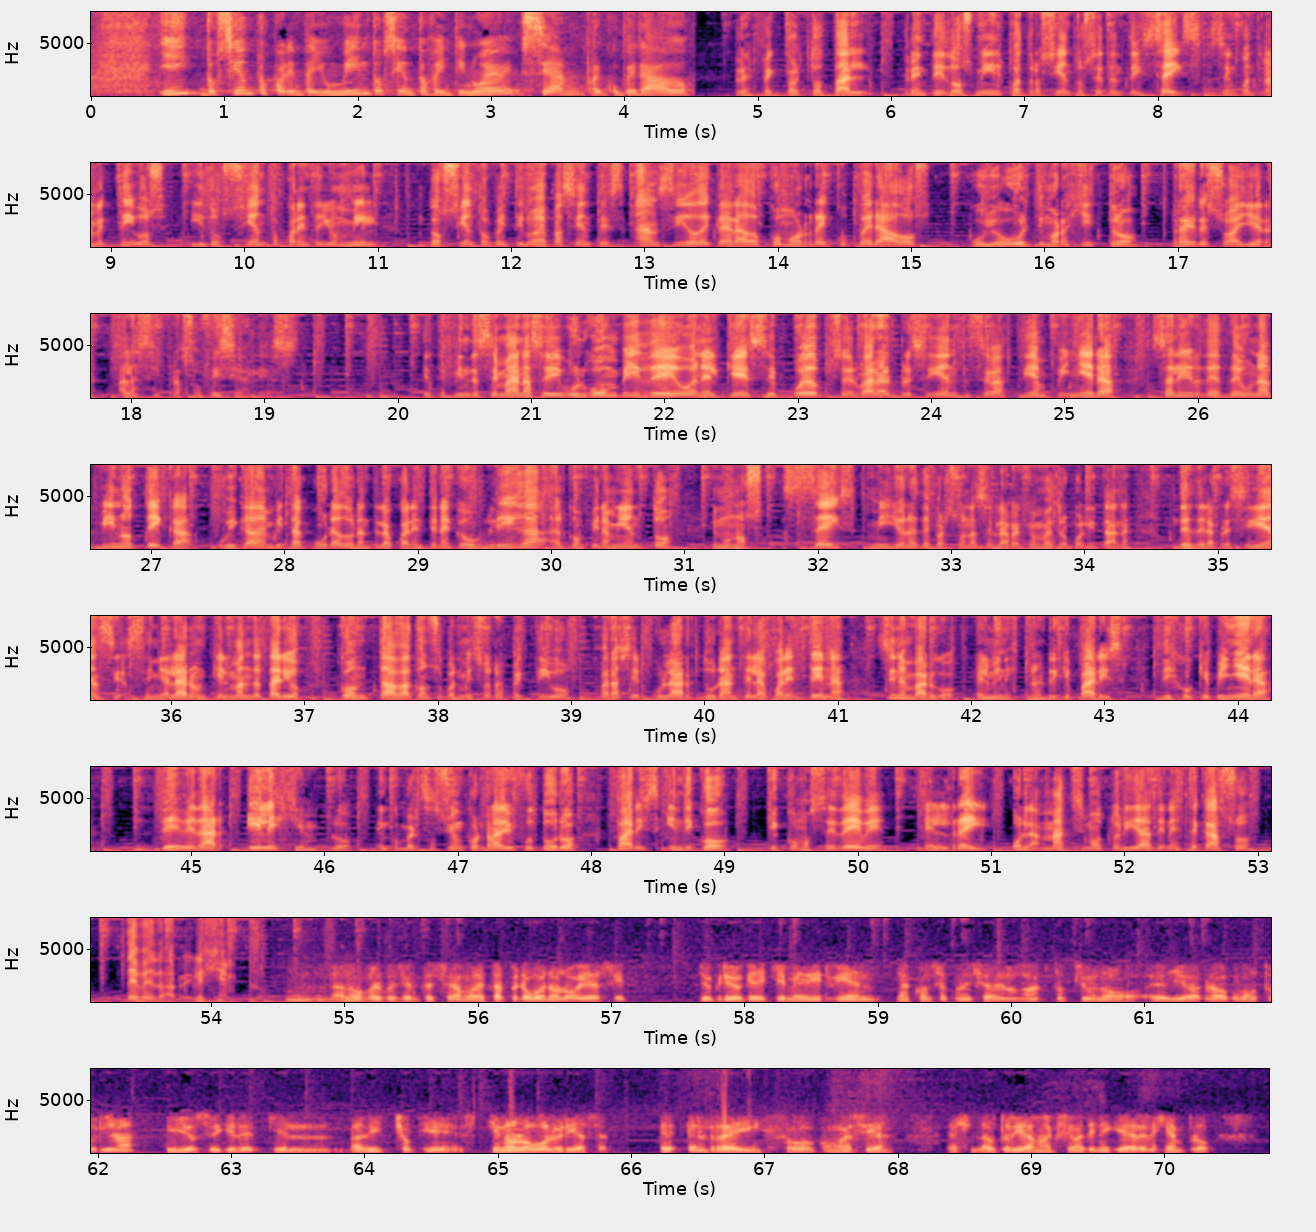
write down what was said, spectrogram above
y 241.229 se han recuperado. Respecto al total, 32.476 se encuentran activos y 241.229 pacientes han sido declarados como recuperados cuyo último registro regresó ayer a las cifras oficiales. Este fin de semana se divulgó un video en el que se puede observar al presidente Sebastián Piñera salir desde una vinoteca ubicada en Vitacura durante la cuarentena que obliga al confinamiento en unos 6 millones de personas en la región metropolitana. Desde la presidencia señalaron que el mandatario contaba con su permiso respectivo para circular durante la cuarentena. Sin embargo, el ministro Enrique París dijo que Piñera debe dar el ejemplo. En conversación con Radio Futuro, París indicó que como se debe, el rey o la máxima autoridad en este caso debe dar el ejemplo. Mm, a lo mejor el presidente se va a molestar, pero bueno, lo voy a decir. Yo creo que hay que medir bien las consecuencias de los actos que uno eh, lleva a cabo como autoridad y yo sé que, él ha dicho que, que no lo volvería a hacer. E, el, rey, o como decía, la autoridad máxima tiene que dar el ejemplo.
